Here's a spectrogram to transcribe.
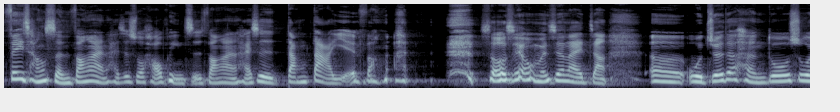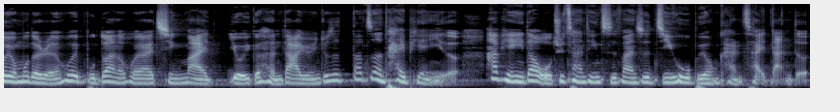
非常省方案，还是说好品质方案，还是当大爷方案？首先，我们先来讲，呃，我觉得很多数位游牧的人会不断的回来清迈，有一个很大原因就是它真的太便宜了，它便宜到我去餐厅吃饭是几乎不用看菜单的。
